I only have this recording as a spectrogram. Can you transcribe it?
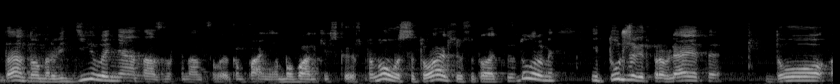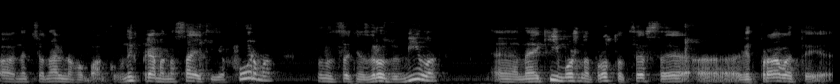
Да, номер відділення, назва фінансової компанії або банківської установи, ситуацію, ситуацію з доларами, і тут же відправляєте до е, Національного банку. У них прямо на сайті є форма, вона достатньо зрозуміла, е, на якій можна просто це все е, відправити,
